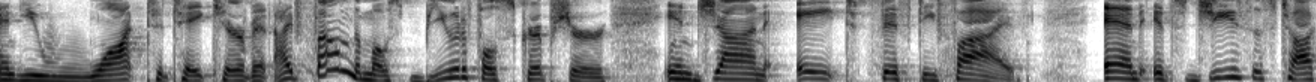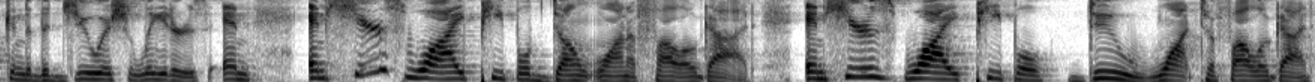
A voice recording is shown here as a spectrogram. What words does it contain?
and you want to take care of it. I found the most beautiful scripture in John eight fifty five. And it's Jesus talking to the Jewish leaders. And and here's why people don't want to follow God. And here's why people do want to follow God.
